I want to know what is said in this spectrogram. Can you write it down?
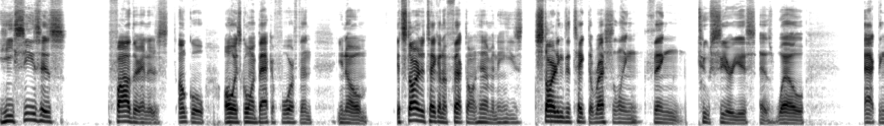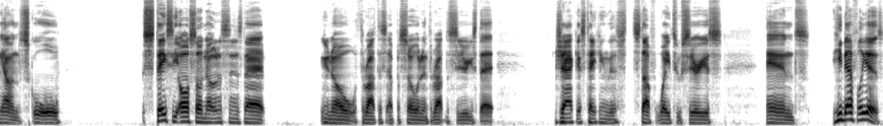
he sees his father and his uncle always going back and forth and you know it's starting to take an effect on him and he's starting to take the wrestling thing too serious as well acting out in school. Staci also notices that you know throughout this episode and throughout the series that Jack is taking this stuff way too serious and he definitely is.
